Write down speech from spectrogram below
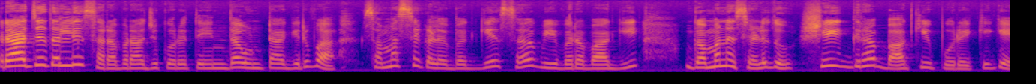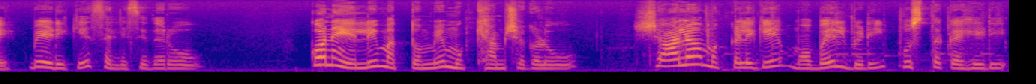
ರಾಜ್ಯದಲ್ಲಿ ಸರಬರಾಜು ಕೊರತೆಯಿಂದ ಉಂಟಾಗಿರುವ ಸಮಸ್ಯೆಗಳ ಬಗ್ಗೆ ಸವಿವರವಾಗಿ ಗಮನ ಸೆಳೆದು ಶೀಘ್ರ ಬಾಕಿ ಪೂರೈಕೆಗೆ ಬೇಡಿಕೆ ಸಲ್ಲಿಸಿದರು. ಕೊನೆಯಲ್ಲಿ ಮತ್ತೊಮ್ಮೆ ಮುಖ್ಯಾಂಶಗಳು. ಶಾಲಾ ಮಕ್ಕಳಿಗೆ ಮೊಬೈಲ್ ಬಿಡಿ, ಪುಸ್ತಕ ಹಿಡಿ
